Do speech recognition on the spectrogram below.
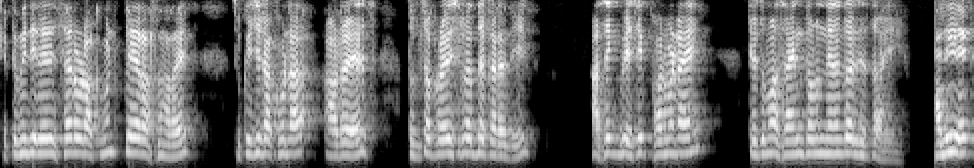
की तुम्ही दिलेले सर्व डॉक्युमेंट क्लिअर असणार आहेत. चुकीचे डॉक्युमेंट आढळल्यास तुमचा प्रवेश रद्द करण्यात येईल. असं एक बेसिक फॉर्मॅट आहे ते तुम्हाला साईन करून देणं गरजेचं आहे. खाली एक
